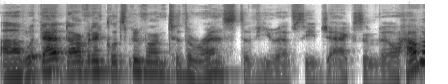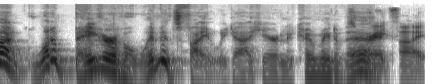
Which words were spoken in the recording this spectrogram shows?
Uh, with that, Dominic, let's move on to the rest of UFC Jacksonville. How about what a banger of a women's fight we got here in the co-main event? Great fight,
